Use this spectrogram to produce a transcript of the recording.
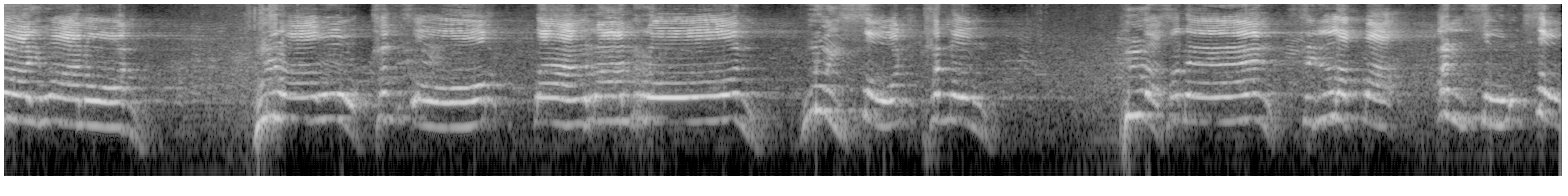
นายวานอนเราทั้งสองต่างรานร้อนนุ่ยสอนทนง เพื่อแสดงศิลปะอันสูงส่ง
